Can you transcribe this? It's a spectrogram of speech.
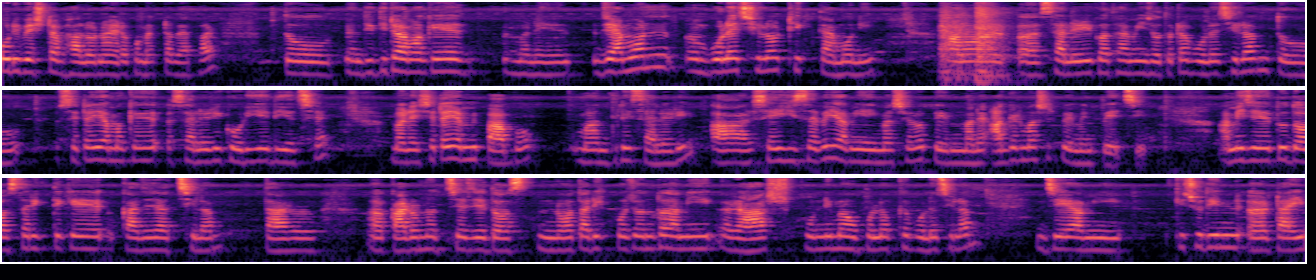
পরিবেশটা ভালো না, এরকম একটা ব্যাপার। তো দিদিটা আমাকে মানে যেমন বলেছিল ঠিক তেমনই। আমার স্যালারির কথা আমি যতটা বলেছিলাম, তো সেটাই আমাকে স্যালারি করিয়ে দিয়েছে। মানে সেটাই আমি পাবো মান্থলি স্যালারি আর সেই হিসাবেই আমি এই মাসেরও মানে আগের মাসের পেমেন্ট পেয়েছি। আমি যেহেতু দশ তারিখ থেকে কাজে যাচ্ছিলাম, তার কারণ হচ্ছে যে দশ, ন তারিখ পর্যন্ত আমি রাস পূর্ণিমা উপলক্ষে বলেছিলাম যে আমি কিছুদিন টাইম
